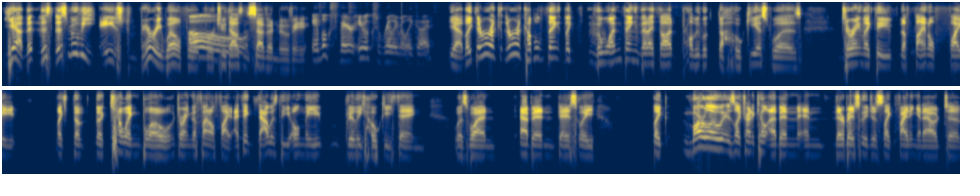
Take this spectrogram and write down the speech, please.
yeah th- this this movie aged very well for Oh. for 2007 movie it looks very. It looks really really good. Yeah like there were a, there were a couple things like the one thing that i thought probably looked the hokiest was during like the the final fight like the the killing blow during the final fight. I think that was the only really hokey thing was when eben basically like marlow is like trying to kill eben and they're basically just like fighting it out to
